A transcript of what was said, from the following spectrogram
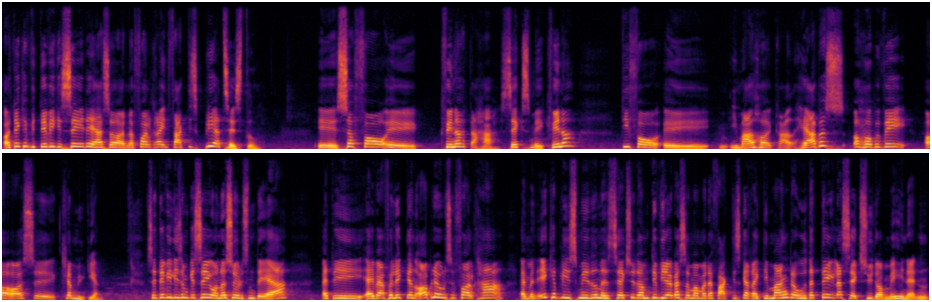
Og det, kan vi, det vi kan se, det er så, at når folk rent faktisk bliver testet, øh, så får øh, kvinder, der har sex med kvinder, de får øh, i meget høj grad herpes og HPV og også øh, klamydia. Så det vi ligesom kan se i undersøgelsen, det er, at det er i hvert fald ikke den oplevelse, folk har, at man ikke kan blive smittet med sexsygdomme. Det virker som om, at der faktisk er rigtig mange derude, der deler sexsygdomme med hinanden,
